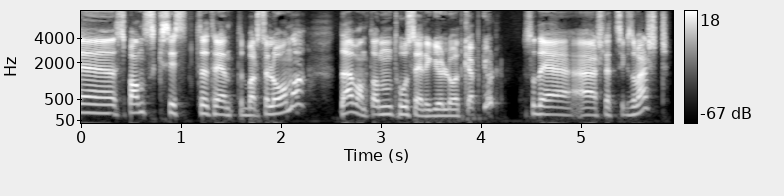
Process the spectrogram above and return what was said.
eh, spansk, sist trent Barcelona. Der vant han to seriegull og et cupgull, så det er slett ikke så verst.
